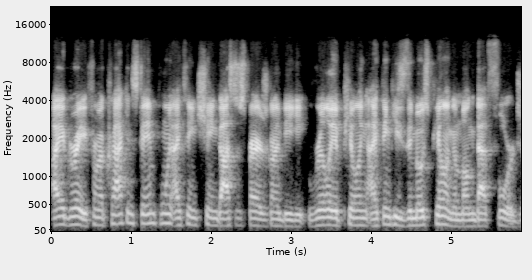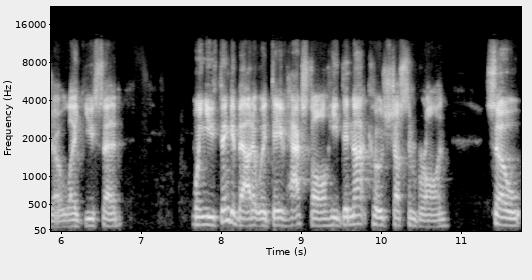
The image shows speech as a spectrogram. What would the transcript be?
I agree. From a Kraken standpoint, I think Shane Gostisbehere is going to be really appealing. I think he's the most appealing among that four, Joe. Like you said, when you think about it with Dave Hakstol, he did not coach Justin Braun. So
